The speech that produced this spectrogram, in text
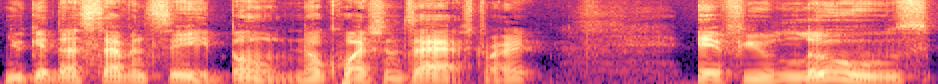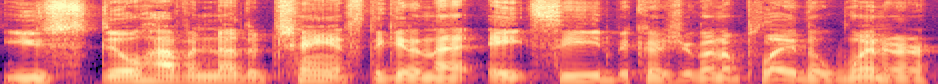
you get that seven seed. Boom, no questions asked, right? If you lose, you still have another chance to get in that eight seed because you're going to play the winner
